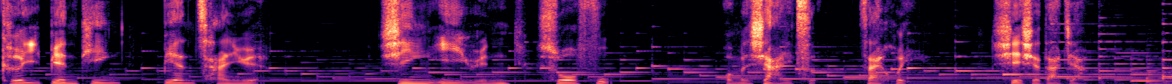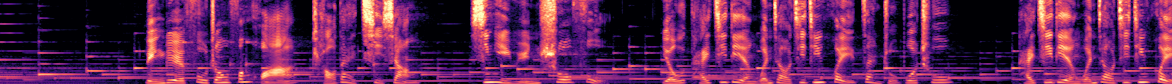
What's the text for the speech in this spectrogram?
可以边听边参阅。新意云说赋，我们下一次再会，谢谢大家。领略赋中风华，朝代气象。新意云说赋。由台积电文教基金会赞助播出。台积电文教基金会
